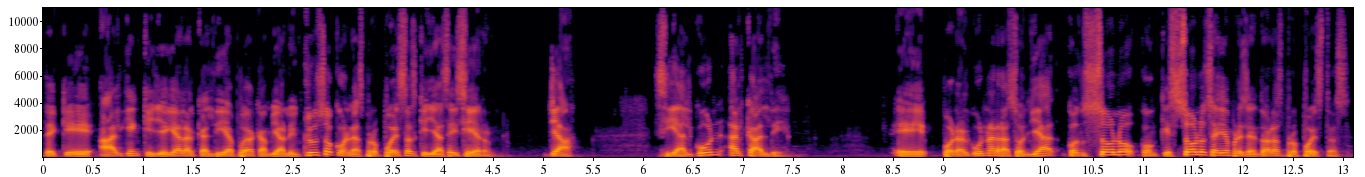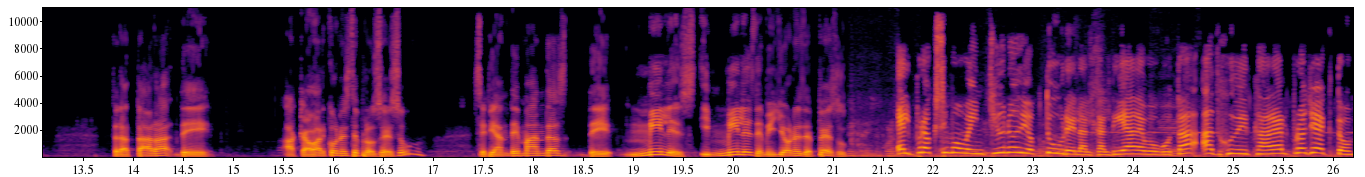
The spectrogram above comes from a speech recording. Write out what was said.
de que alguien que llegue a la alcaldía pueda cambiarlo, incluso con las propuestas que ya se hicieron. Ya, si algún alcalde eh, por alguna razón, ya con solo, con que solo se hayan presentado las propuestas, tratara de acabar con este proceso, serían demandas de miles y miles de millones de pesos. El próximo 21 de octubre, la alcaldía de Bogotá adjudicará el proyecto.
